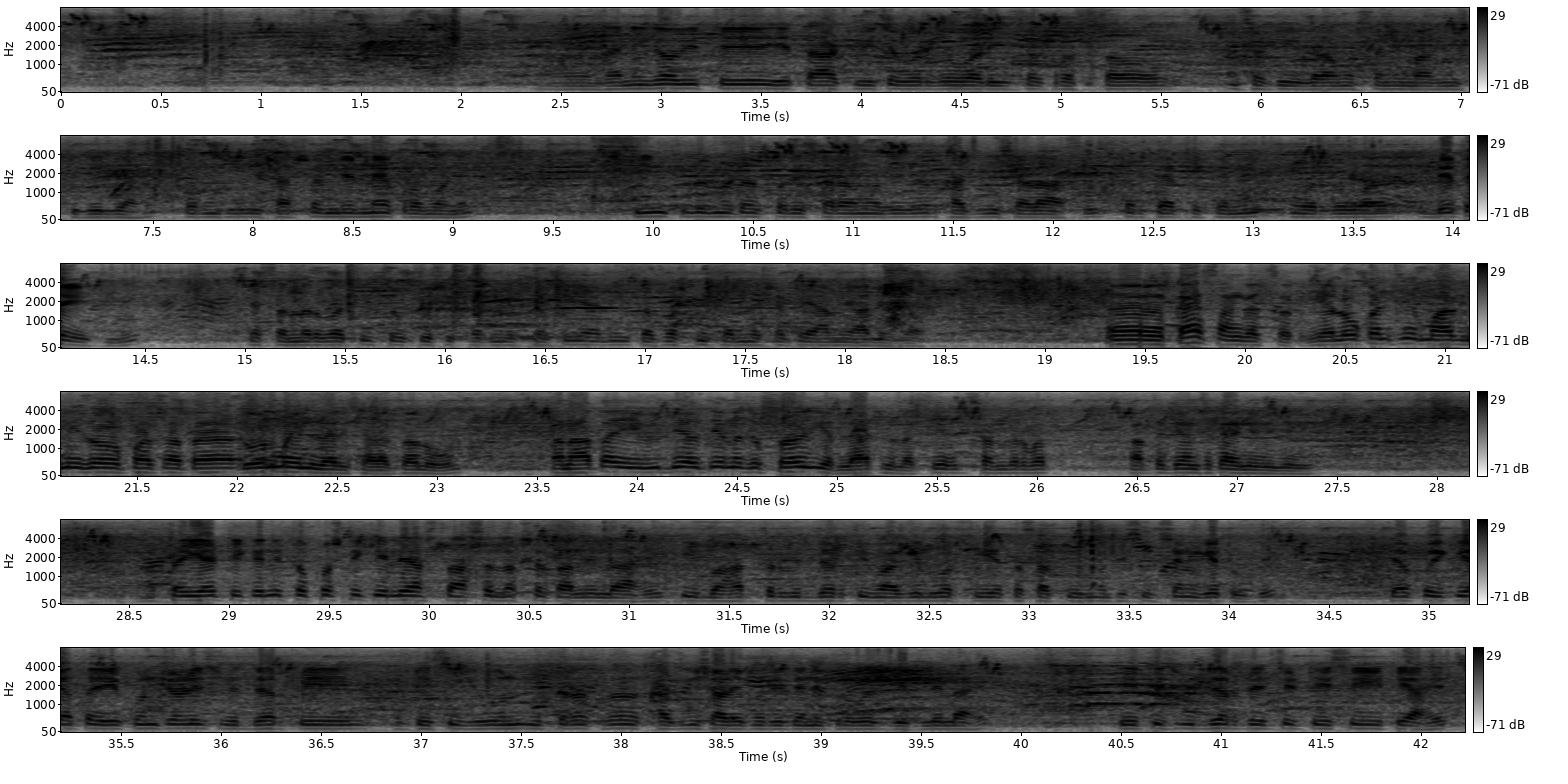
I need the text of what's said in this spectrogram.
धानेगाव येथे येत्या आठवीच्या वर्गवाढीचा प्रस्तावासाठी ग्रामस्थांनी मागणी केलेली आहे. परंतु शासन निर्णयाप्रमाणे तीन किलोमीटर परिसरामध्ये जर खाजगी शाळा असेल तर त्या ठिकाणी वर्गवाढ देता येत नाही. त्या संदर्भाची चौकशी करण्यासाठी आणि तपासणी करण्यासाठी आम्ही आलेलो आहोत. काय सांगा सर? या लोकांची मागणी जवळपास आता दोन महिने झाली शाळा चालू होऊन. पण आता हे विद्यार्थ्यांना जो प्रवेश घेतला आठवीला त्या संदर्भात आता त्यांचं काय नियोजन आता या ठिकाणी तपासणी केली असता असं लक्षात आलेलं आहे की बहात्तर विद्यार्थी मागील वर्षी इयत्ता सातवीमध्ये शिक्षण घेत होते. त्यापैकी आता एकोणचाळीस विद्यार्थी टी सी घेऊन इतरत्र खाजगी शाळेमध्ये त्यांनी प्रवेश घेतलेला आहे. तेहतीस विद्यार्थ्यांचे टी सी इथे आहेत.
